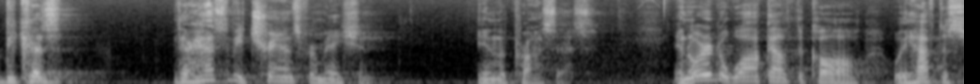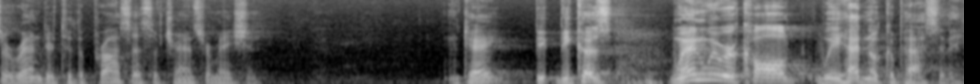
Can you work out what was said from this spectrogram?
because there has to be transformation in the process. In order to walk out the call, we have to surrender to the process of transformation. Okay? Be- because when we were called, we had no capacity.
